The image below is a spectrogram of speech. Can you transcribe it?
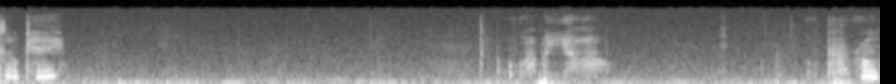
Is okay. Ooh, how about yellow? wrong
